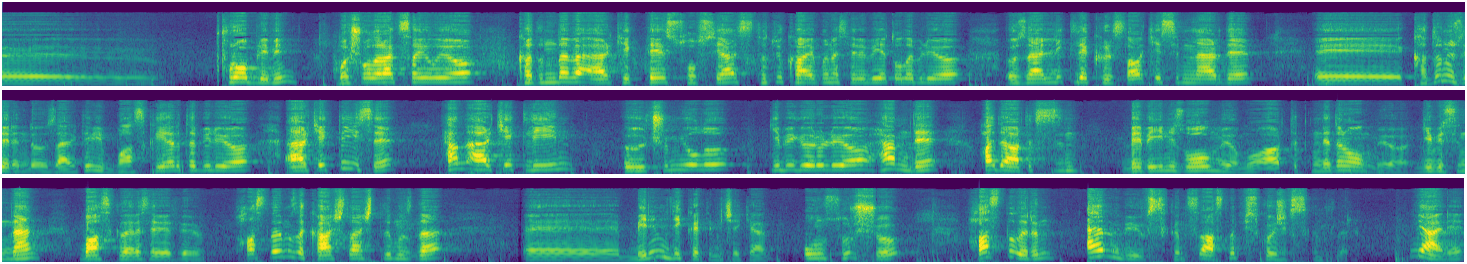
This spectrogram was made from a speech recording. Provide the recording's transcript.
problemin başı olarak sayılıyor. Kadında ve erkekte sosyal statü kaybına sebebiyet olabiliyor. Özellikle kırsal kesimlerde e, kadın üzerinde özellikle bir baskı yaratabiliyor. Erkekte ise hem erkekliğin ölçüm yolu gibi görülüyor hem de hadi artık sizin bebeğiniz olmuyor mu artık neden olmuyor gibisinden baskılara sebep veriyor. Hastalarımızla karşılaştığımızda e, benim dikkatimi çeken unsur şu hastaların en büyük sıkıntısı aslında psikolojik sıkıntıları. Yani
